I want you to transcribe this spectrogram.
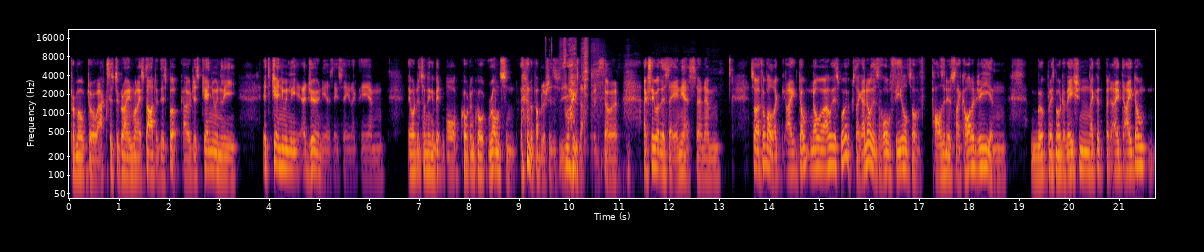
promote or access to grind when I started this book. I was just genuinely, it's genuinely a journey, as they say. Like the um, they wanted something a bit more quote unquote Ronson. the publishers right. use that word. So uh, I see what they're saying. Yes, and um, so I thought, well, like I don't know how this works. Like I know there's a whole fields of positive psychology and workplace motivation, like, but I I don't.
